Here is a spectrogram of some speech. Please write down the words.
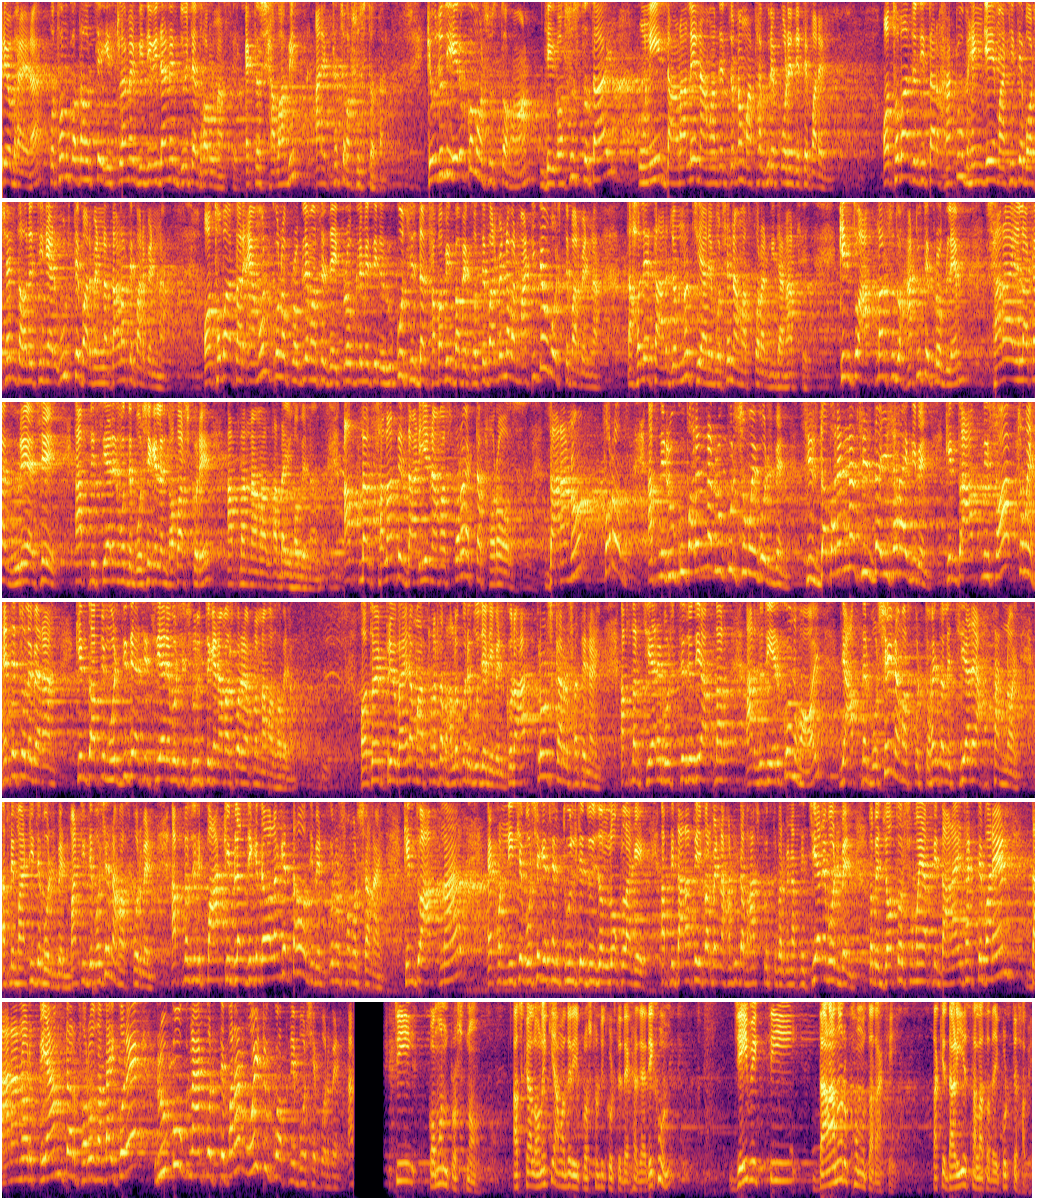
প্রিয় ভাইরা প্রথম কথা হচ্ছে ইসলামের বিধিবিধানের দুইটা ধরন আছে। একটা স্বাভাবিক, আর একটা হচ্ছে অসুস্থতা। কেউ যদি এরকম অসুস্থ হন যে অসুস্থতায় উনি দাঁড়ালে নামাজের জন্য মাথা ঘুরে পড়ে যেতে পারেন। অথবা যদি তার হাঁটু ভেঙ্গে মাটিতে বসেন, তাহলে তিনি আর উঠতে পারবেন না, দাঁড়াতে পারবেন না। অথবা তার এমন কোনো প্রবলেম আছে, যেই প্রবলেমে তিনি রুকু, সিজদা স্বাভাবিকভাবে করতে পারবেন না, আবার মাটিতেও বসতে পারবেন না। তাহলে তার জন্য চেয়ারে বসে নামাজ পড়ার বিধান আছে। কিন্তু আপনার শুধু হাঁটুতে প্রবলেম সারা এলাকা ঘুরে এসে আপনি চেয়ারের মধ্যে বসে গেলেন ধপাস করে, আপনার নামাজ আদায় হবে না। আপনার সালাতে দাঁড়িয়ে নামাজ পড়া একটা ফরজ। দাঁড়ানো ফরজ। আপনি রুকু পারেন না, রুকুর সময় বসবেন। সিজদা পারেন না, সিজদা ইশারায় দিবেন। কিন্তু আপনি সব সময় হেঁটে চলে বেড়ান। কিন্তু আপনি মসজিদে আছে চেয়ারে বসে শুরুর থেকে নামাজ পড়েন, আপনার নামাজ হবে না। অতএব প্রিয় ভাইরা, মাসলাটা ভালো করে বুঝে নেবেন। কোনো আক্রোশ কারোর সাথে নাই। আপনার চেয়ারে বসতে যদি আপনার, আর যদি এরকম হয় যে আপনার বসেই নামাজ পড়তে হয়, তাহলে চেয়ারে হাসান নয়। আপনি মাটিতে বসবেন। মাটিতে বসে নামাজ পড়বেন। আপনার যদি পা কিবলার দিকে দেওয়া লাগে, তাও দিবেন। কোনো সমস্যা নাই। কিন্তু আপনার এখন নিচে বসে গেছেন, তুলতে দুইজন লোক লাগে। আপনি দাঁড়াতেই পারবেন না, হাঁটুটা ভাঁজ করতে পারবেন আপনি চেয়ারে বসবেন। তবে যত সময় আপনি দাঁড়ায় থাকতে পারেন, দাঁড়ানোর কেয়ামটার ফরজ আদায় করে রুকুক না করতে পারার ওইটুকু আপনি বসে পড়বেন। একটি কমন প্রশ্ন। আজকাল অনেকে আমাদের এই প্রশ্নটি করতে দেখা যায়। দেখুন, যেই ব্যক্তি দাঁড়ানোর ক্ষমতা রাখে, তাকে দাঁড়িয়ে সালাত আদায় করতে হবে।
